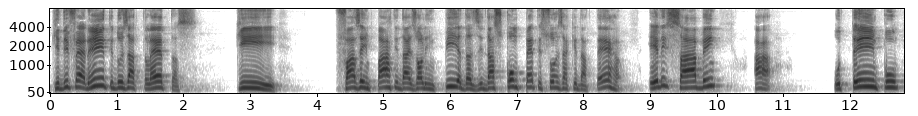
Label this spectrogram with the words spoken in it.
que diferente dos atletas que fazem parte das Olimpíadas e das competições aqui na Terra, eles sabem a, o tempo,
